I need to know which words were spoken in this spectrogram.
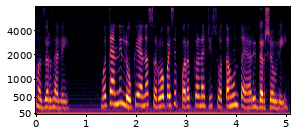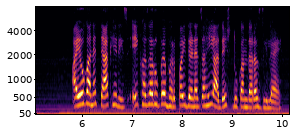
हजर झाले व त्यांनी लोके यांना सर्व पैसे परत करण्याची स्वतःहून तयारी दर्शवली. आयोगाने त्याखेरीज एक हजार रुपये भरपाई देण्याचाही आदेश दुकानदारास दिलाय. आहे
